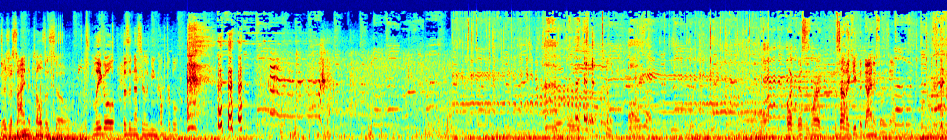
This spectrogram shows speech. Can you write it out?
There's a sign that tells us so. Legal doesn't necessarily mean comfortable. this is how they keep the dinosaurs out.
